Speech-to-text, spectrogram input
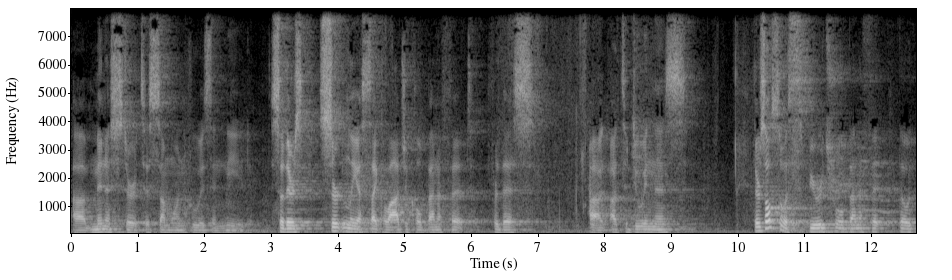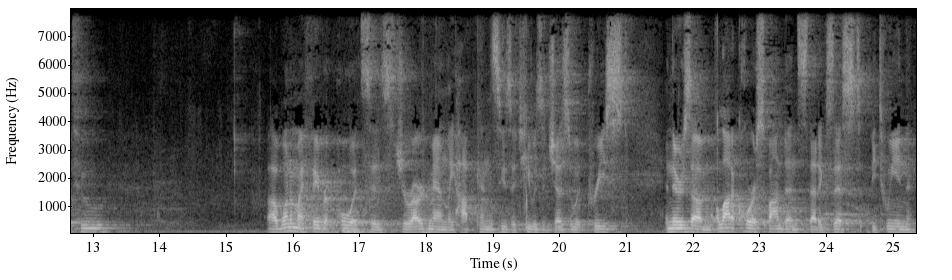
uh, minister to someone who is in need. So there's certainly a psychological benefit for this uh, uh, to doing this. There's also a spiritual benefit, though, too. Uh, one of my favorite poets is Gerard Manley Hopkins. He's a, he was a Jesuit priest. And there's um, a lot of correspondence that exists between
